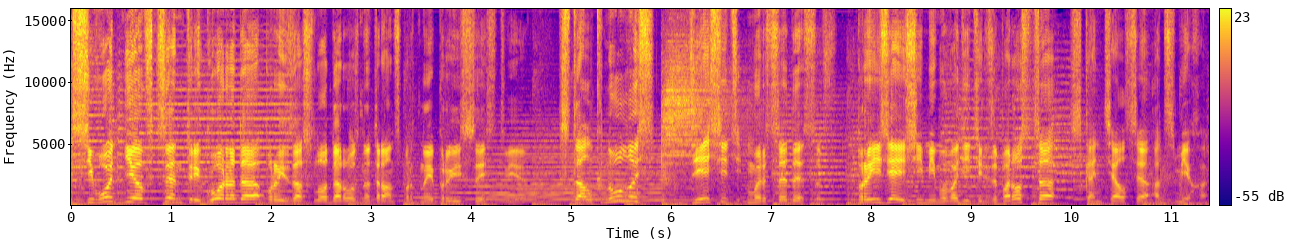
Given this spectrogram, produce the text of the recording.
Сегодня в центре города произошло дорожно-транспортное происшествие. Столкнулось 10 мерседесов. Проезжающий мимо водитель запорожца скончался от смеха.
